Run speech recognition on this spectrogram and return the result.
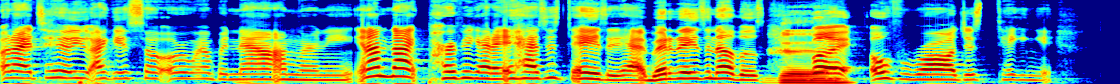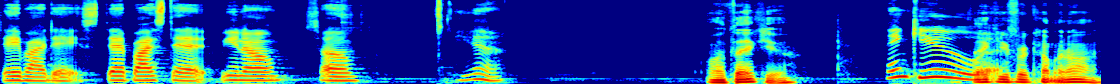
when I tell you, I get so overwhelmed. But now I'm learning, and I'm not perfect at it. It has its days. It had better days than others. Yeah. But overall, just taking it day by day, step by step. You know. So, yeah. Well, thank you. Thank you. Thank you for coming on.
